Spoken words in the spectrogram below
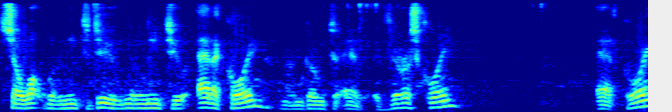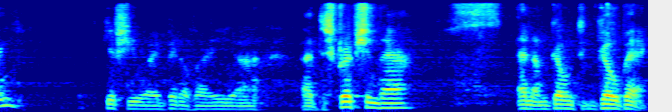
So what we'll need to do, we'll need to add a coin, and I'm going to add a Verus coin. Add coin, gives you a bit of a, uh, a description there and I'm going to go back.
